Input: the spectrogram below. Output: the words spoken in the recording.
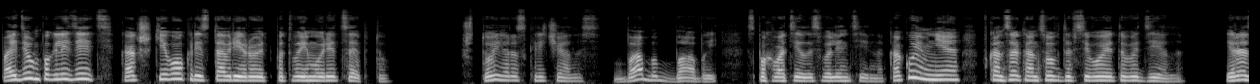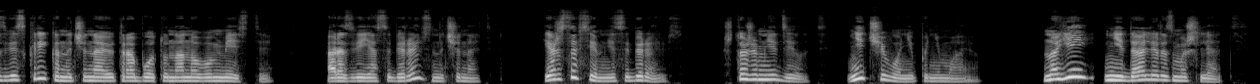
Пойдем поглядеть, как шкивок реставрируют по твоему рецепту». Что я раскричалась? «Баба бабой!» — спохватилась Валентина. «Какое мне, в конце концов, до всего этого дела? И разве с крика начинают работу на новом месте? А разве я собираюсь начинать? Я же совсем не собираюсь. Что же мне делать? Ничего не понимаю». Но ей не дали размышлять.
